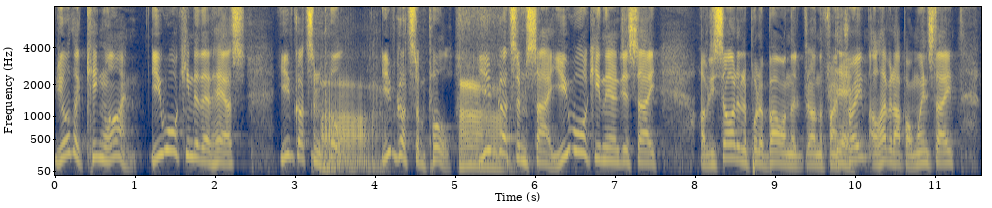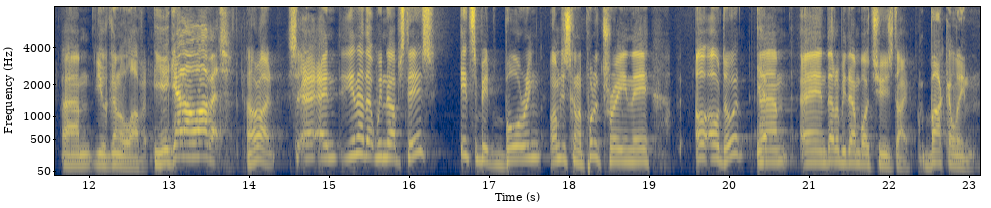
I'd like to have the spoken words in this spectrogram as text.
You're the king lion. You walk into that house, you've got some pull. You've got some pull. You've got some say. You walk in there and just say, I've decided to put a bow on the on the front Yeah. tree. I'll have it up on Wednesday. Um, you're going to love it. You're gonna love it. All right. So, and you know that window upstairs? It's a bit boring. I'm just going to put a tree in there. I'll, I'll do it. Yep. Um, and that'll be done by Tuesday. Buckle in.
